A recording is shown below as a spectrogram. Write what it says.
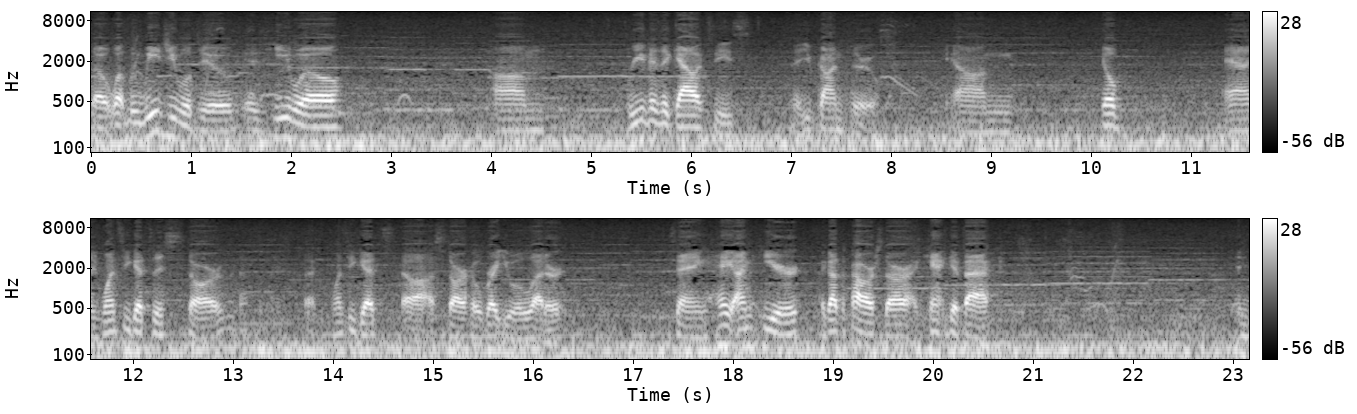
So what Luigi will do is he will um, revisit galaxies that you've gone through. Um, he'll and once he gets a star, once he gets uh, a star, he'll write you a letter saying, "Hey, I'm here. I got the power star. I can't get back." And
